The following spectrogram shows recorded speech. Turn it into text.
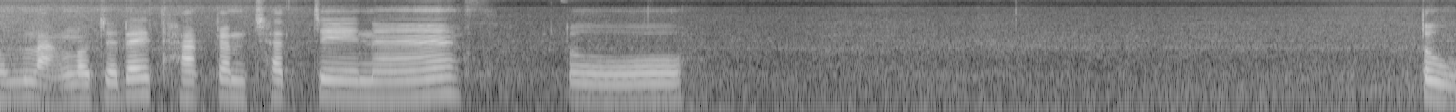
วันหลังเราจะได้ทักกันชัดเจนนะตูตู่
